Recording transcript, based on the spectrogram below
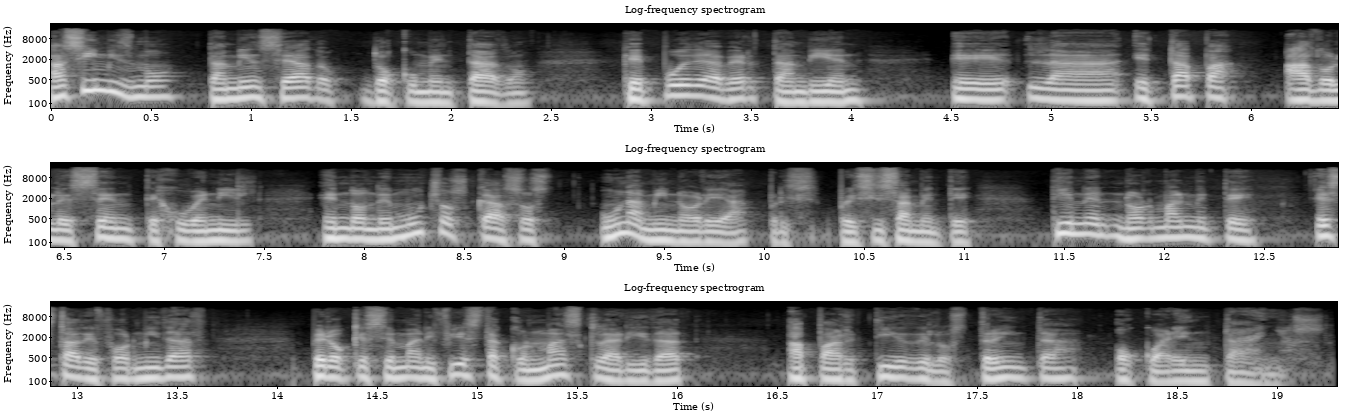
Asimismo, también se ha documentado que puede haber también eh, la etapa adolescente juvenil, en donde muchos casos una minoría precisamente tiene normalmente esta deformidad, pero que se manifiesta con más claridad a partir de los 30 o 40 años.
